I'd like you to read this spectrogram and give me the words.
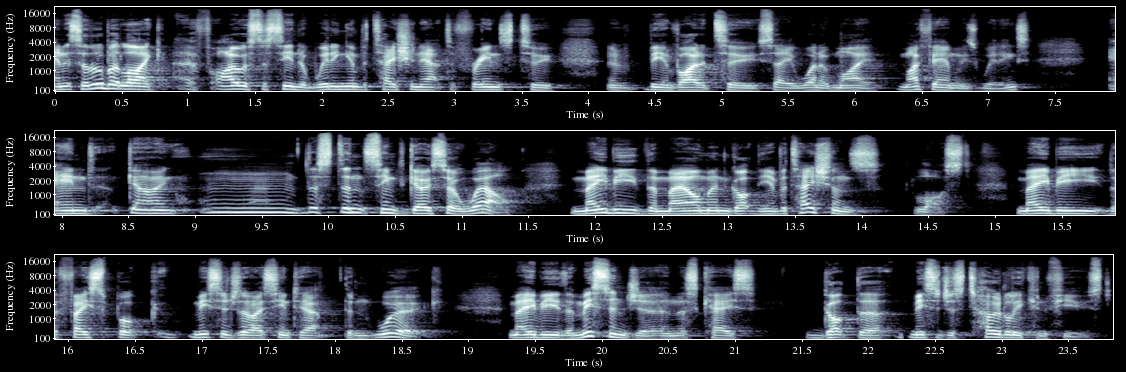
And it's a little bit like if I was to send a wedding invitation out to friends to uh, be invited to, say, one of my, my family's weddings, and going, mm, this didn't seem to go so well. Maybe the mailman got the invitations lost. Maybe the Facebook message that I sent out didn't work. Maybe the messenger in this case got the messages totally confused.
